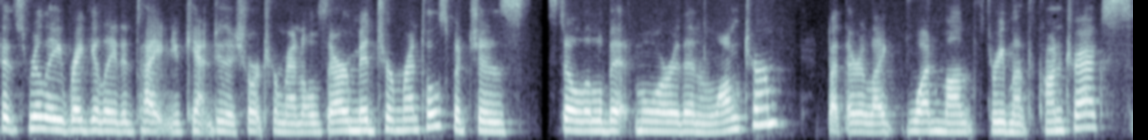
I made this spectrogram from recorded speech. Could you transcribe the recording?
it's really regulated tight and you can't do the short term rentals, there are midterm rentals, which is still a little bit more than long term, but they're like one month, three month contracts.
